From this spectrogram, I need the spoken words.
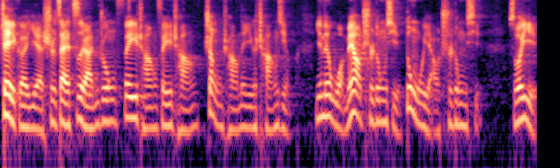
这个也是在自然中非常非常正常的一个场景，因为我们要吃东西，动物也要吃东西，所以。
